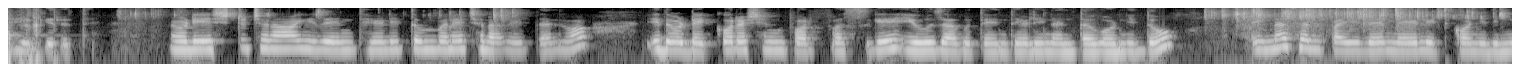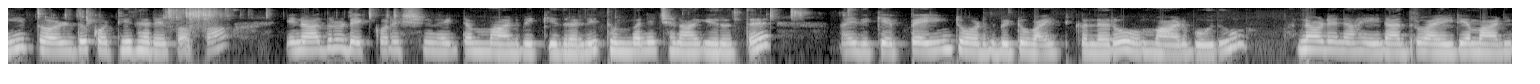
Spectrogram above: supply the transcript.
ಹೇಗಿರುತ್ತೆ. ನೋಡಿ ಎಷ್ಟು ಚೆನ್ನಾಗಿದೆ ಅಂತ ಹೇಳಿ ತುಂಬಾ ಚೆನ್ನಾಗೈತಲ್ವಾ? ಇದು ಡೆಕೋರೇಷನ್ ಪರ್ಪಸ್ಗೆ ಯೂಸ್ ಆಗುತ್ತೆ ಅಂತೇಳಿ ನಾನು ತಗೊಂಡಿದ್ದು. ಇನ್ನೂ ಸ್ವಲ್ಪ ಇದೆ, ಮೇಲೆ ಇಟ್ಕೊಂಡಿದ್ದೀನಿ ತೊಳೆದು ಕೊಟ್ಟಿದ್ದಾರೆ ಪಾಪ. ಏನಾದರೂ ಡೆಕೋರೇಷನ್ ಐಟಮ್ ಮಾಡಬೇಕು ಇದರಲ್ಲಿ ತುಂಬಾ ಚೆನ್ನಾಗಿರುತ್ತೆ. ಇದಕ್ಕೆ ಪೇಂಟ್ ಹೊಡೆದ್ಬಿಟ್ಟು ವೈಟ್ ಕಲರು ಮಾಡ್ಬೋದು. ನೋಡೋಣ, ಏನಾದರೂ ಐಡಿಯಾ ಮಾಡಿ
